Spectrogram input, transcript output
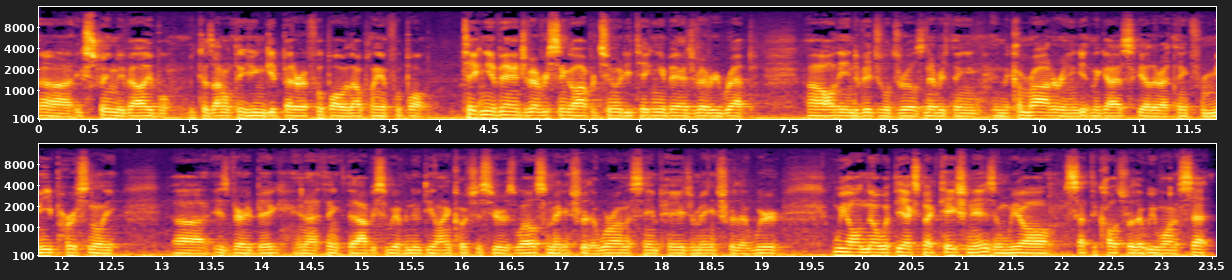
uh, extremely valuable because I don't think you can get better at football without playing football. Taking advantage of every single opportunity, taking advantage of every rep, uh, all the individual drills and everything, and the camaraderie and getting the guys together, I think for me personally, uh, is very big. And I think that obviously we have a new D line coach this year as well, so making sure that we're on the same page and making sure that we're we all know what the expectation is and we all set the culture that we want to set.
